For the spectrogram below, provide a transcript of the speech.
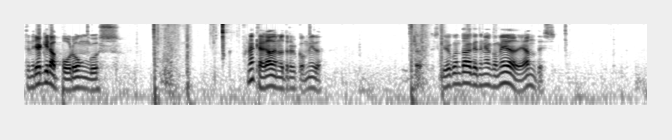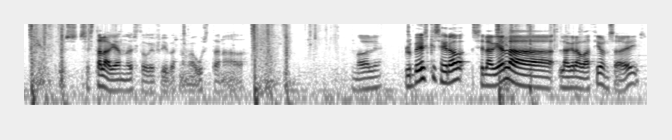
Tendría que ir a por hongos. Fue una cagada no traer comida. Es que yo contaba que tenía comida de antes. Pues se está lagueando esto que flipas, no me gusta nada. Vale. Lo peor es que se graba. Se laguea la, la grabación, ¿sabéis?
